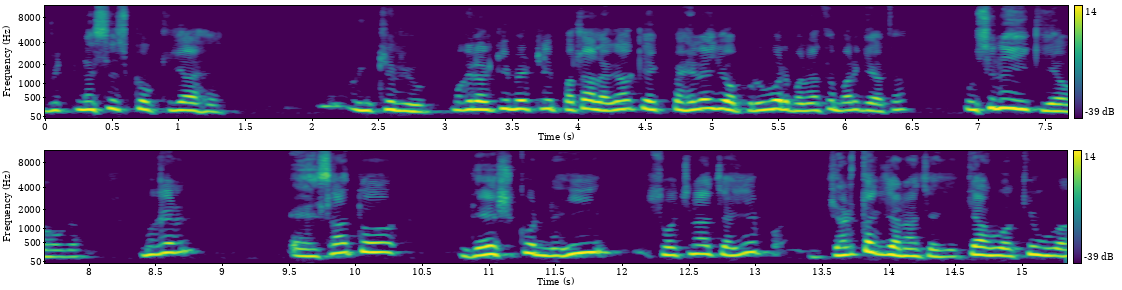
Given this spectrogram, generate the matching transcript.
विटनेसेस को किया है इंटरव्यू मगर अल्टीमेटली पता लगा कि एक पहले जो अप्रूवर बना था मर गया था उसने ही किया होगा। मगर ऐसा तो देश को नहीं सोचना चाहिए जड़ तक जाना चाहिए। क्या हुआ क्यों हुआ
